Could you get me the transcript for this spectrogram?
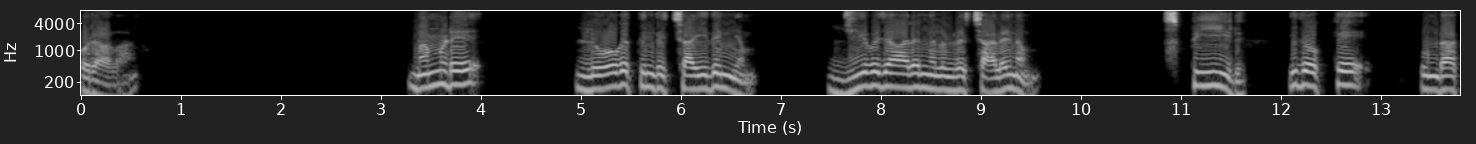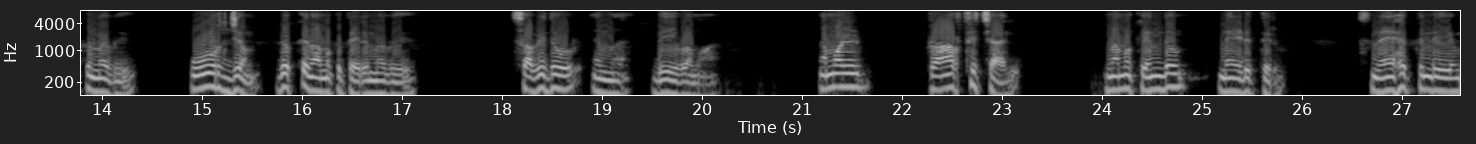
ഒരാളാണ്. നമ്മുടെ ലോകത്തിന്റെ ചൈതന്യം ജീവജാലങ്ങളുടെ ചലനം സ്പീഡ് ഇതൊക്കെ ഉണ്ടാക്കുന്നത് ഊർജം ഇതൊക്കെ നമുക്ക് തരുന്നത് സവിതൂർ എന്ന ദൈവമാണ്. നമ്മൾ പ്രാർത്ഥിച്ചാൽ നമുക്കെന്തും നേടിത്തരും. സ്നേഹത്തിന്റെയും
